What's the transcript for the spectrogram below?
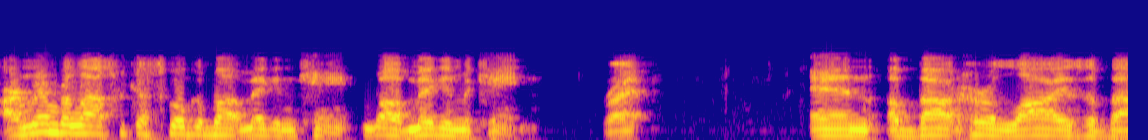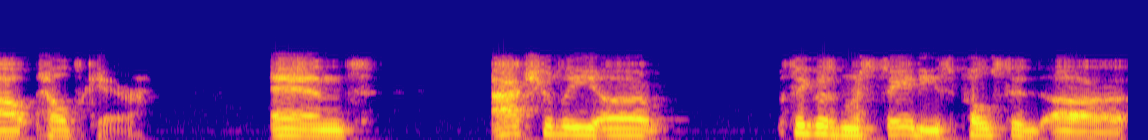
I remember last week I spoke about Megan Kane, uh, Meghan McCain, right, and about her lies about healthcare, and actually, uh, I think it was Mercedes posted uh,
